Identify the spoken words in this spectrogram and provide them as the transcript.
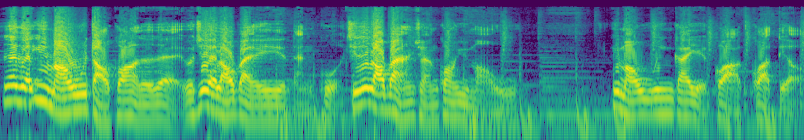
那个玉毛屋倒光了，对不对？我记得老板有点难过。其实老板很喜欢逛玉毛屋，玉毛屋应该也挂挂掉了。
